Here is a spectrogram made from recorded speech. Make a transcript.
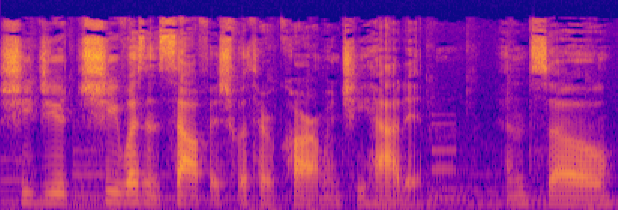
she she wasn't selfish with her car when she had it. And so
